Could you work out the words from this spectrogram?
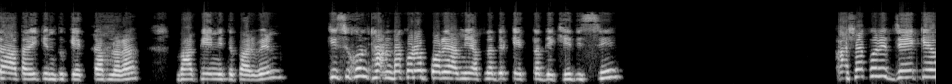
তাড়াতাড়ি কিন্তু কেকটা আপনারা ভাপিয়ে নিতে পারবেন। কিছুক্ষণ ঠান্ডা করার পরে আমি আপনাদের কেকটা দেখিয়ে দিচ্ছি। আশা করি যে কেউ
